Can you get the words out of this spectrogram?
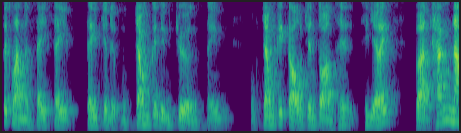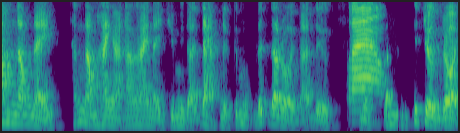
tức là mình xây xây xây cho được 100 cái điểm trường xây 100 cái cầu trên toàn thế, thế giới. Và tháng 5 năm này tháng 5 2022 này Jimmy đã đạt được cái mục đích đó rồi đã được wow. 100 cái trường rồi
